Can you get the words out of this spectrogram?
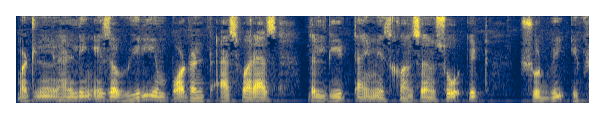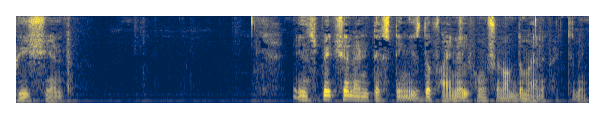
Material handling is a very important as far as the lead time is concerned so it should be efficient inspection and testing is the final function of the manufacturing.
